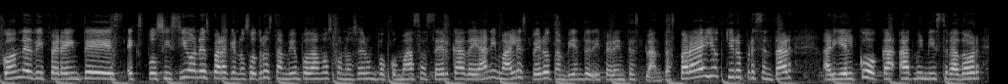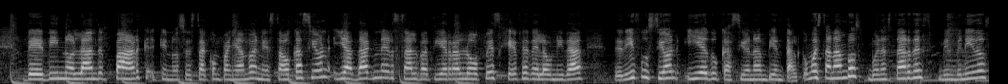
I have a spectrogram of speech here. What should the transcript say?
con eh, diferentes exposiciones para que nosotros también podamos conocer un poco más acerca de animales, pero también de diferentes plantas. Para ello quiero presentar a Ariel Coca, administrador de Dinoland Park, que nos está acompañando en esta ocasión, y a Dagner Salvatierra López, jefe de la Unidad de Difusión y Educación Ambiental. ¿Cómo están ambos? Buenas tardes, bienvenidos.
